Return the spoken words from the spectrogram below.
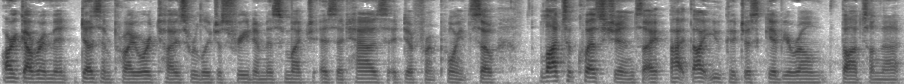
our government doesn't prioritize religious freedom as much as it has at different points. So, lots of questions. I, I thought you could just give your own thoughts on that.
